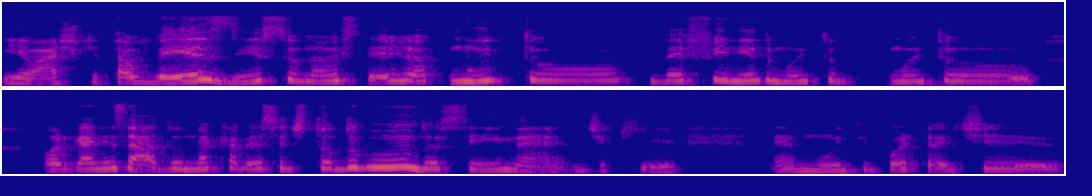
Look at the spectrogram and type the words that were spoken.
E eu acho que talvez isso não esteja muito definido, muito, muito organizado na cabeça de todo mundo, assim, né? De que é muito importante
